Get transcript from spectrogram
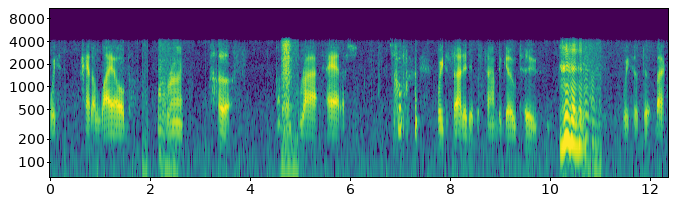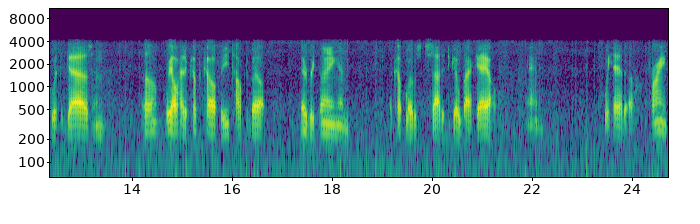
we had a loud grunt huff right at us. So we decided it was time to go too. we hooked up back with the guys and um, we all had a cup of coffee, talked about everything, and a couple of us decided to go back out. And we had uh, Frank.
